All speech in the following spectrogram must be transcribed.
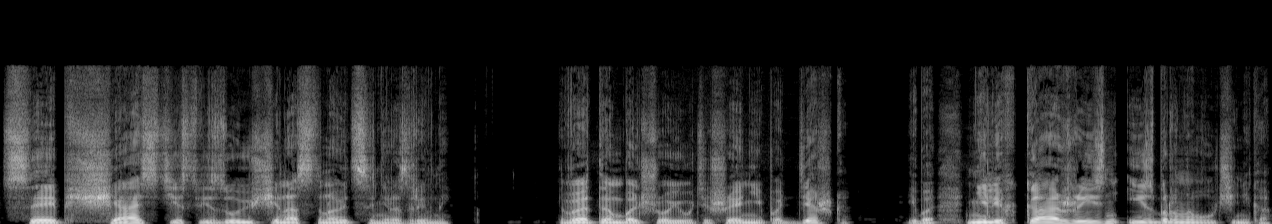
цепь счастья, связующая нас, становится неразрывной. В этом большое утешение и поддержка, ибо нелегка жизнь избранного ученика.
